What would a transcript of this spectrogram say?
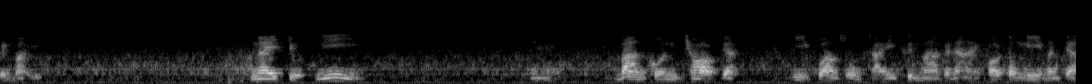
ขึ้นมาอีก ในจุดนี้บางคนชอบจะมีความสงสัยขึ้นมาก็ได้ เพราะตรงนี้มันจะ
